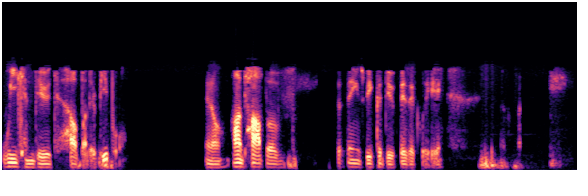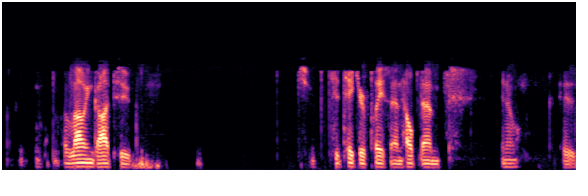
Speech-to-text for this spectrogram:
we can do to help other people. You know, on top of the things we could do physically, allowing God to to to take your place and help them, you know, is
